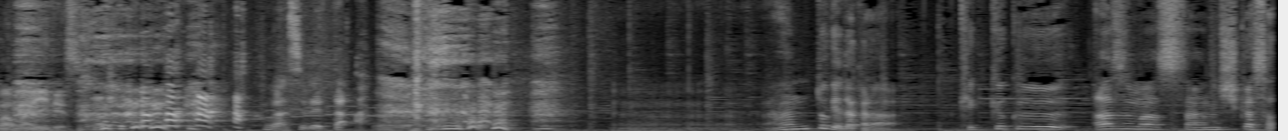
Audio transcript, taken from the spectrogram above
まあまあいいです忘れた。あの時はだから結局東さんしか支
